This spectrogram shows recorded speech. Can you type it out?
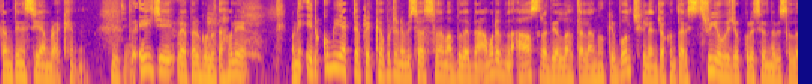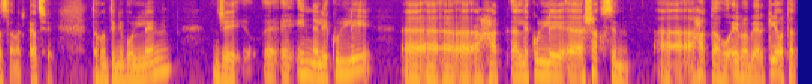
কারণ তিনি সিয়াম রাখেন। তো এই যে ব্যাপারগুলো তাহলে মানে এরকমই একটা প্রেক্ষাপটে নবী সাল্লাম আব্দুল্লাহ ইবনা আমর ইবনা আস রাদি আল্লাহ তালাহুকে বলছিলেন যখন তার স্ত্রী অভিযোগ করেছিলেন নবী সাল্লাহ সাল্লামের কাছে তখন তিনি বললেন যে ইন্না লিকুল্লি হাক লেকুল্লি শাকসিন হাক্কাহ এভাবে আর কি অর্থাৎ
